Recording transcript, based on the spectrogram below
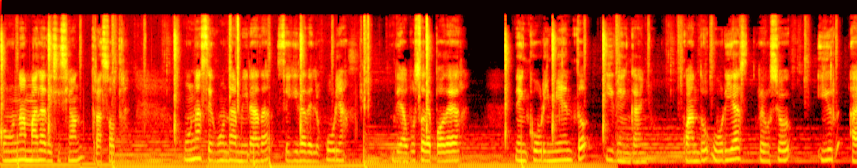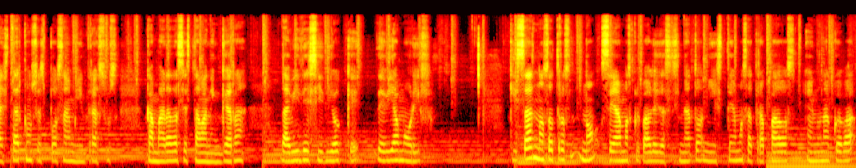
con una mala decisión tras otra. Una segunda mirada seguida de lujuria, de abuso de poder, de encubrimiento y de engaño. Cuando Urias rehusó ir a estar con su esposa mientras sus camaradas estaban en guerra, David decidió que debía morir. Quizás nosotros no seamos culpables de asesinato ni estemos atrapados en una cueva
